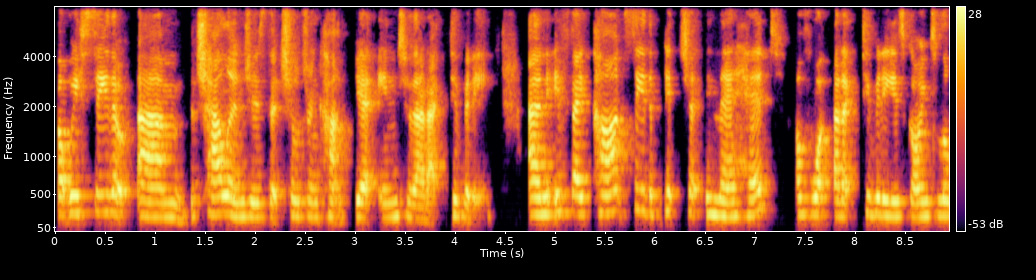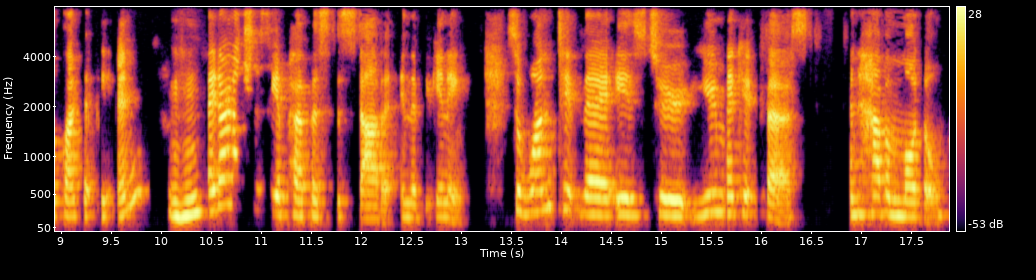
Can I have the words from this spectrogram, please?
But we see that um, the challenge is that children can't get into that activity, and if they can't see the picture in their head of what that activity is going to look like at the end, Mm-hmm. They don't actually see a purpose to start it in the beginning. So, one tip there is to you make it first and have a model,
